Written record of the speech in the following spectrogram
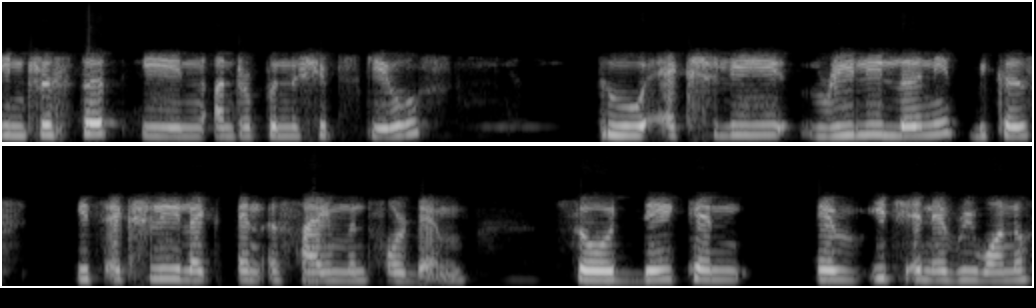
interested in entrepreneurship skills to actually really learn it because it's actually like an assignment for them. So they can, each and every one of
